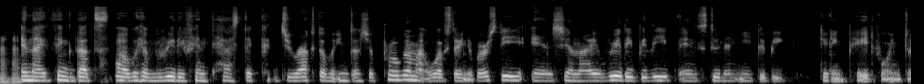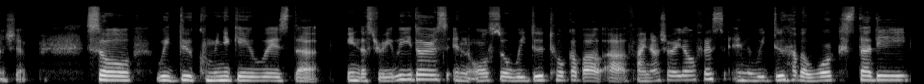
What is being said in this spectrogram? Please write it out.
mm-hmm. and i think that's uh, we have a really fantastic director of internship program at webster university and she and i really believe in student need to be getting paid for internship so we do communicate with the industry leaders and also we do talk about uh, financial aid office and we do have a work study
